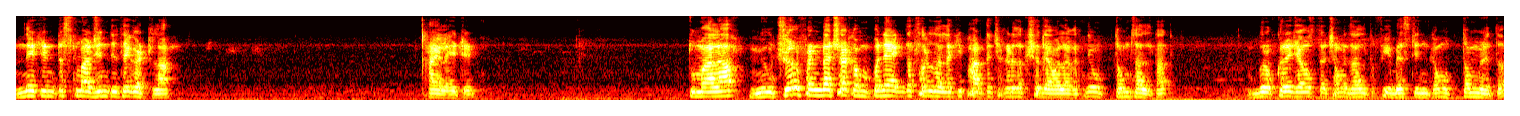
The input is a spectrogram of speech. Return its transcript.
नेट इंटरेस्ट मार्जिन तिथे घटला. हायलाइटेड तुम्हाला म्युच्युअल फंडाच्या कंपन्या एकदा चालू झाल्या की फार त्याच्याकडे लक्ष द्यावं लागत नाही उत्तम चालतात. ब्रोकरेज हाऊस त्याच्यामध्ये झालं तर फी बेस्ट इन्कम उत्तम मिळतं.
